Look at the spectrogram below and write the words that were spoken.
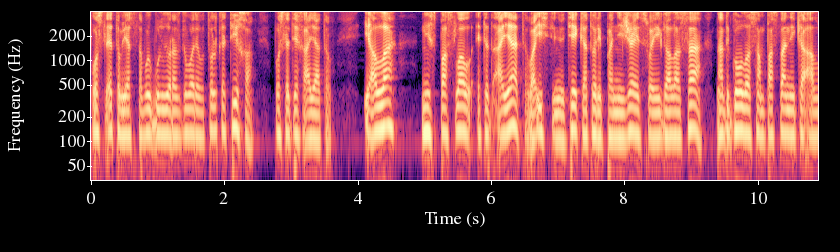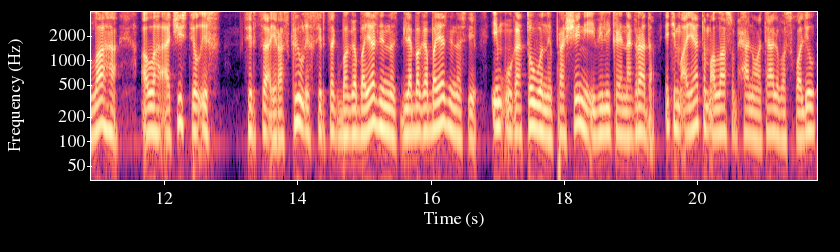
после этого я с тобой буду разговаривать только тихо, после этих аятов. И Аллах не спаслал этот аят, воистину те, которые понижают свои голоса над голосом посланника Аллаха, Аллах очистил их сердца и раскрыл их сердца к богобоязненности, для богобоязненности, им уготованы прощение и великая награда. Этим аятом Аллах Субхану Ва восхвалил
